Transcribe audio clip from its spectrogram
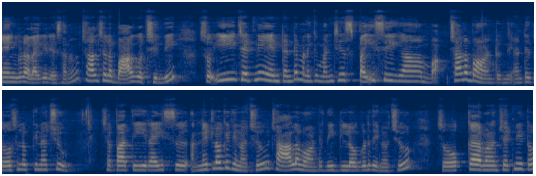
నేను కూడా అలాగే చేశాను. చాలా చాలా బాగా వచ్చింది. సో ఈ చట్నీ ఏంటంటే మనకి మంచిగా స్పైసీగా చాలా బాగుంటుంది. అంటే దోశలోకి తినొచ్చు చపాతి రైస్ అన్నిట్లోకి తినొచ్చు. చాలా బాగుంటుంది. ఇడ్లీలో కూడా తినొచ్చు. సో ఒక్క మనం చట్నీతో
